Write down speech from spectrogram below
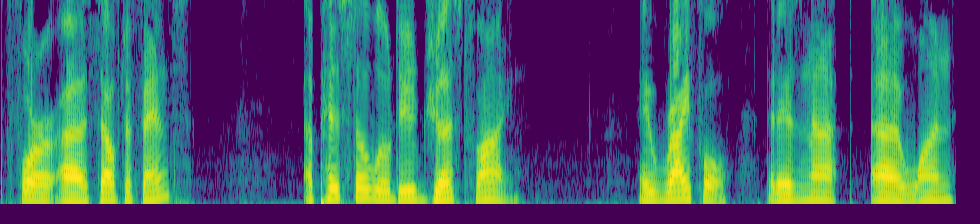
for uh, self defense, a pistol will do just fine. A rifle that is not uh, one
